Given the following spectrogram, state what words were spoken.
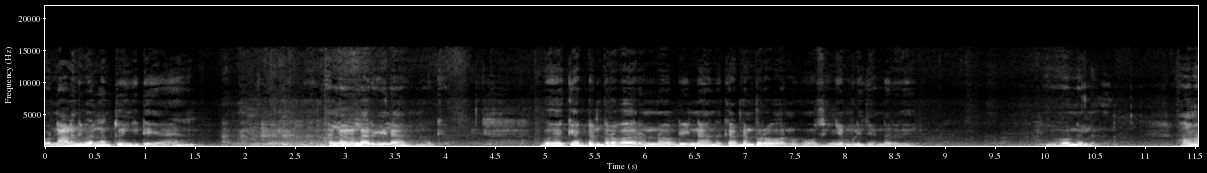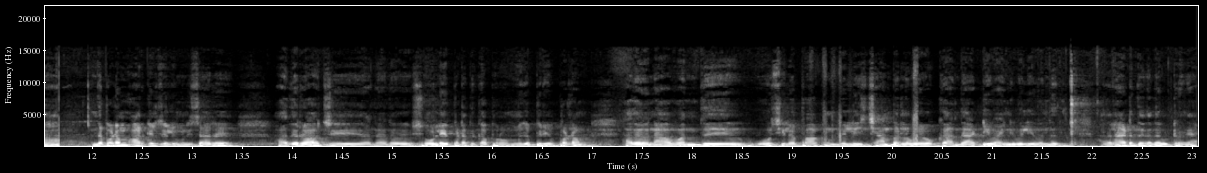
ஒரு நாலஞ்சு பேர்லாம் தூங்கிட்டே எல்லாம் நல்லா இருக்கீங்களா? ஓகே. இப்போ கேப்டன் பிரபாகரன் அப்படின்னா அந்த கேப்டன் பிரபாகரனுக்கும் சிங்கமொழிக்கும் என்ன இருக்குது ஒன்றும் இல்லை. ஆனால் இந்த படம் ஆர்கே செல்லுமணி சார் அது ராஜ் அந்த அந்த ஷோலே படத்துக்கு அப்புறம் மிகப்பெரிய படம். அதை நான் வந்து ஓசியில் பார்க்கணும்னு சொல்லி சேம்பரில் போய் உட்காந்து அடி வாங்கி வெளியே வந்தது. அதெல்லாம் எடுத்து கதை விட்டுருங்க.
